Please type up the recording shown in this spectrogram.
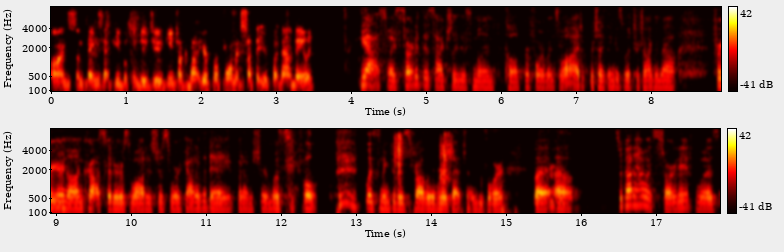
on some things that people can do too. Can you talk about your performance stuff that you're putting out daily? Yeah, so I started this actually this month called Performance WOD, which I think is what you're talking about. For your mm-hmm. non CrossFitters, WOD is just workout of the day, but I'm sure most people listening to this probably have heard that term before. But mm-hmm. um, so, kind of how it started was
